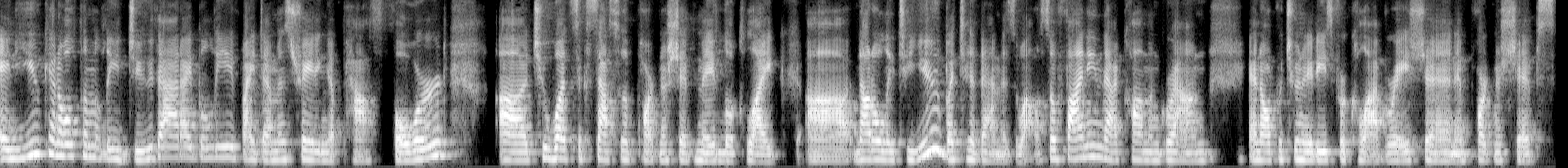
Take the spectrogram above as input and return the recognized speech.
And you can ultimately do that, I believe, by demonstrating a path forward uh, to what successful partnership may look like, uh, not only to you, but to them as well. So finding that common ground and opportunities for collaboration and partnerships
